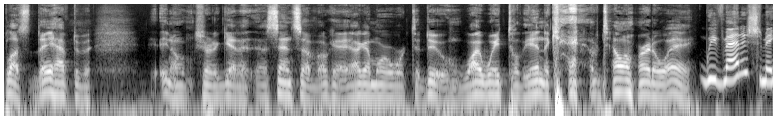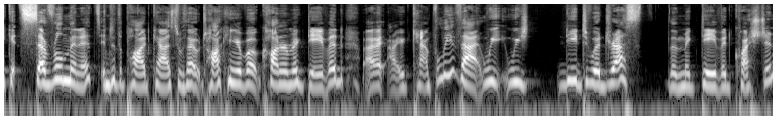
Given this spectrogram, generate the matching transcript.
plus, they have to. You know, sort of get a, a, sense of okay, I got more work to do. Why wait till the end of camp? Tell them right away. We've managed to make it several minutes into the podcast without talking about Connor McDavid. I, I can't believe that. We we need to address the McDavid question.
